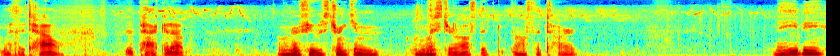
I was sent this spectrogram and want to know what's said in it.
with a towel to pack it up. I wonder if he was drinking moisture off the off the tarp. Maybe.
